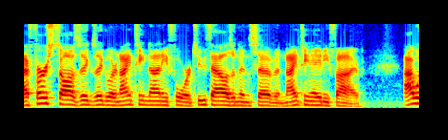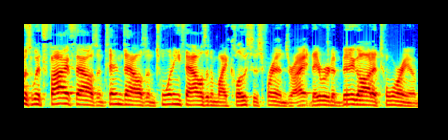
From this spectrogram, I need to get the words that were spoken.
I first saw Zig Ziglar 1994, 2007, 1985. I was with 5,000, 10,000, 20,000 of my closest friends, right? They were at a big auditorium.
